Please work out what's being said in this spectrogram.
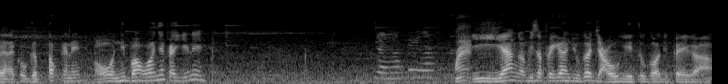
Pengen aku getok ini. Oh, ini bawahnya kayak gini. Jangan pegang, Iya, nggak bisa pegang juga jauh gitu kok dipegang.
